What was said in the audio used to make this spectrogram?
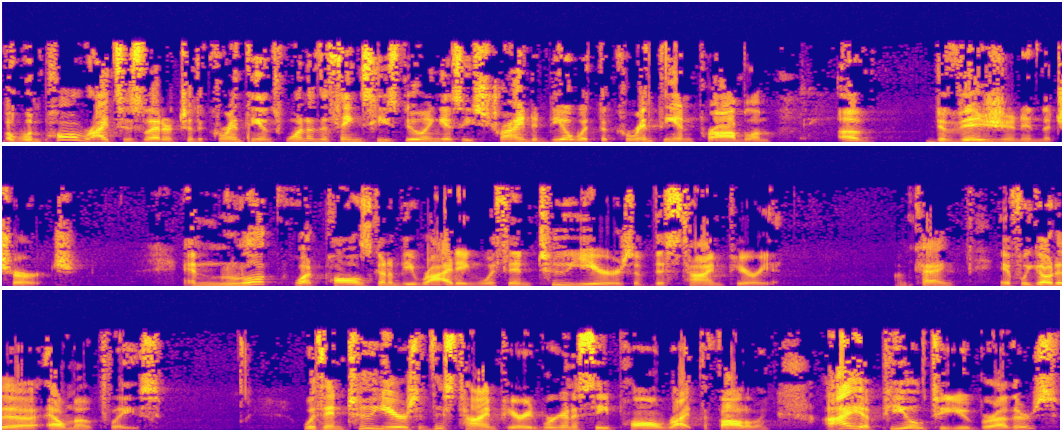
But when Paul writes his letter to the Corinthians, one of the things he's doing is he's trying to deal with the Corinthian problem of division in the church. And look what Paul's going to be writing within two years of this time period. Okay? If we go to the Elmo, please. Within two years of this time period, we're going to see Paul write the following. I appeal to you, brothers,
